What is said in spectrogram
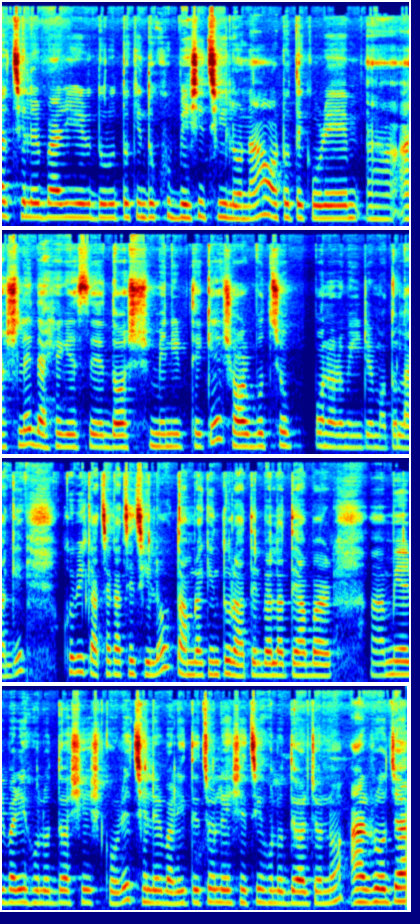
আর ছেলের বাড়ির দূরত্ব কিন্তু খুব বেশি ছিল না। অটোতে করে আসলে দেখা গেছে দশ মিনিট থেকে সর্বোচ্চ পনেরো মিনিটের মতো লাগে। খুবই কাছাকাছি ছিল। তো আমরা কিন্তু রাতের বেলাতে আবার মেয়ের বাড়ি হলুদ দেওয়া শেষ করে ছেলের বাড়িতে চলে এসেছি হলুদ দেওয়ার জন্য। আর রোজা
